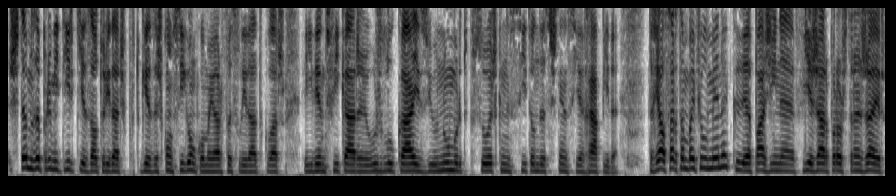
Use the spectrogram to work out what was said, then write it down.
estamos a permitir que as autoridades portuguesas consigam, com maior facilidade, claro, identificar os locais e o número de pessoas que necessitam de assistência rápida. De realçar também, Filomena, que a página Viajar para o Estrangeiro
